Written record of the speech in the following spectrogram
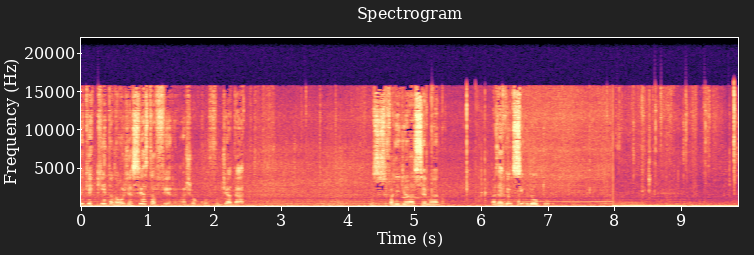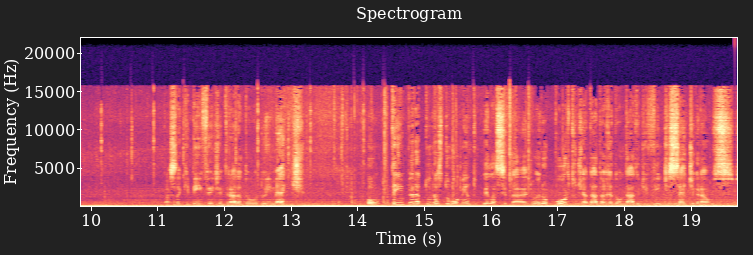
Falei que é quinta, não, hoje é sexta-feira. Acho que eu confundi a data. Não sei se eu falei dia da semana, mas é 25 de outubro. Passando aqui bem em frente à entrada do, do IMET. Bom, temperaturas do momento pela cidade. O aeroporto tinha dado arredondado de 27 graus.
